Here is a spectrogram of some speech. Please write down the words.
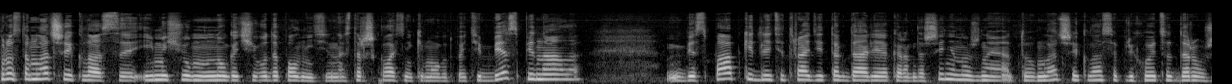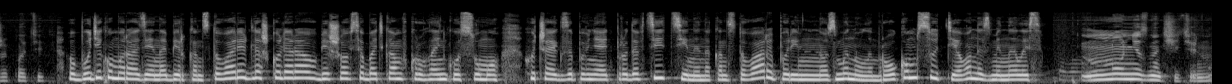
Просто младшие классы, им еще много чего дополнительно. Старшеклассники могут пойти без пенала, без папки для тетради и так далее, карандаши не нужны, а то младшие классы приходится дороже платить. В будь-якому разі набір канцтоварів для школяра обійшовся батькам в кругленьку суму. Хоча, як запевняють продавці, ціни на канцтовари порівняно з минулим роком суттєво не змінились. Ну, незначительно.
